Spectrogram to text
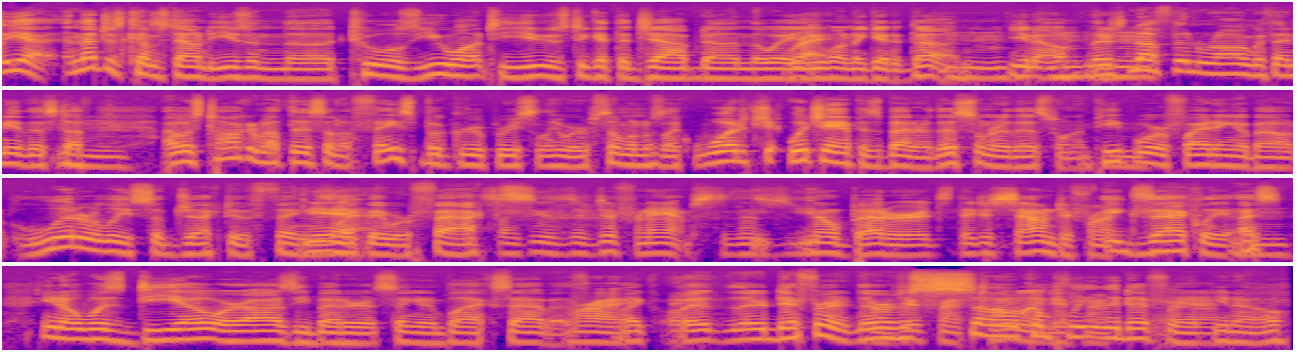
yeah and that just comes down to using the tools you want to use to get the job done the way Right. you want to get it done Mhm, you know mhm, there's mhm. nothing wrong with any of this stuff i was talking about this on a facebook group recently where someone was like which which amp is better this one or this one and people were fighting about literally subjective things Mm-hmm. Yeah. like they were facts it's like these are different amps. There's no better. It's they just sound different. Exactly. I you know, was Dio or Ozzy better at singing in Black Sabbath? Mm-hmm. Right. Like uh, they're different. They're They're just different, so totally completely different. different. Yeah. You know,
